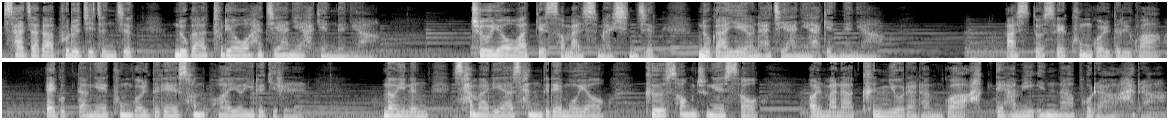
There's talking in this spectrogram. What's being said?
사자가 부르짖은즉 누가 두려워하지 아니하겠느냐. 주 여호와께서 말씀하신즉 누가 예언하지 아니하겠느냐. 아스돗의 궁궐들과 애굽 땅의 궁궐들에 선포하여 이르기를 너희는 사마리아 산들에 모여 그 성 중에서 얼마나 큰 요란함과 학대함이 있나 보라 하라.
